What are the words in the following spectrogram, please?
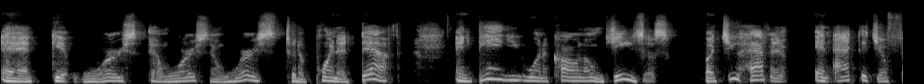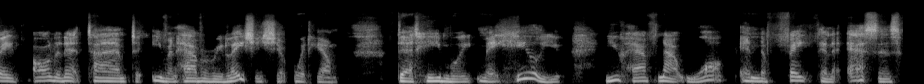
and get worse and worse and worse to the point of death. And then you want to call on Jesus, but you haven't enacted your faith all of that time to even have a relationship with him that he may, may heal you you have not walked in the faith and the essence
